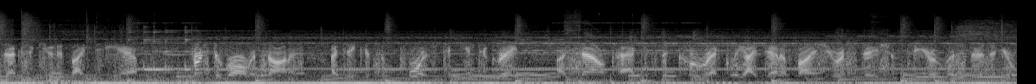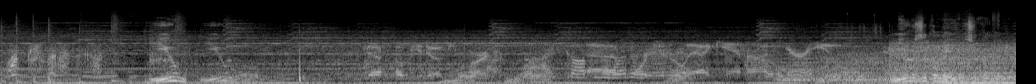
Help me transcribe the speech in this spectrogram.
as executed by TM. First of all, it's honest. I think it's important to integrate a sound package that correctly identifies your station to your listeners and your would-be listeners. You, you. Jeff, okie dokie, Mark. Unfortunately, I cannot hear you. Musical imagery.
